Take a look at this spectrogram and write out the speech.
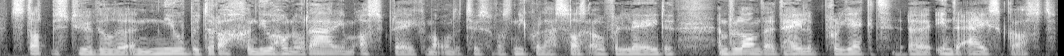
Het stadbestuur wilde een nieuw bedrag, een nieuw honorarium afspreken... maar ondertussen was Nicolaas Sas overleden... en belandde het hele project uh, in de ijskast.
